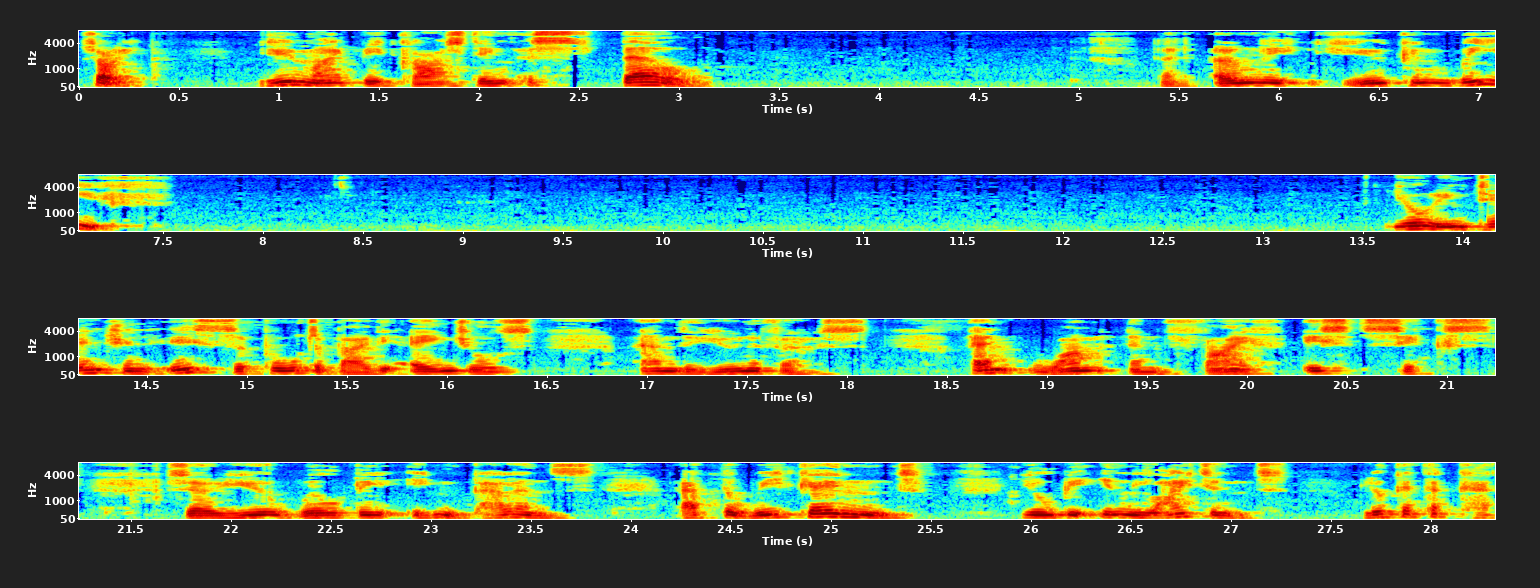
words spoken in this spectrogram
sorry, you might be casting a spell that only you can weave. Your intention is supported by the angels and the universe. And one and five is six. So you will be in balance. At the weekend, you'll be enlightened. Look at the cat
